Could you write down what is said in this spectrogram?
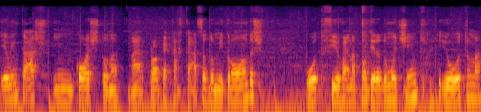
eu encaixo, encosto né, na própria carcaça do micro-ondas. O outro fio vai na ponteira do multímetro e o outro na,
